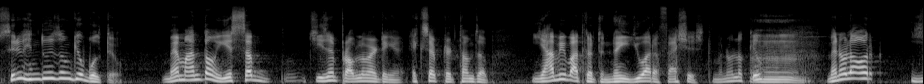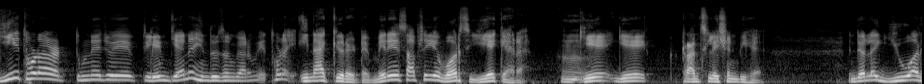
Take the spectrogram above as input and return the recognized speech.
सिर्फ़ हिंदुज़म क्यों बोलते हो? मैं मानता हूँ ये सब चीज़ें प्रॉब्लमेटिक हैं एक्सेप्टेड थम्स अप यहाँ भी बात करते हो नहीं यू आर अ फैशिस्ट मैंने बोला क्यों? मैंने बोला और ये थोड़ा तुमने जो ये क्लेम किया है ना हिंदुज़म के बारे में ये थोड़ा इनएक्यूरेट है। मेरे हिसाब से ये वर्स ये कह रहा है। ये ये ट्रांसलेशन भी है। There like you are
